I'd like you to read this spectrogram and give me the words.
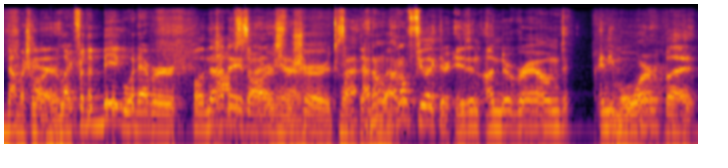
that much harder. Yeah. Like for the big whatever Well, top nowadays, stars I, for sure, it's one I, thing. I don't. but- I don't feel like there is an underground anymore, but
